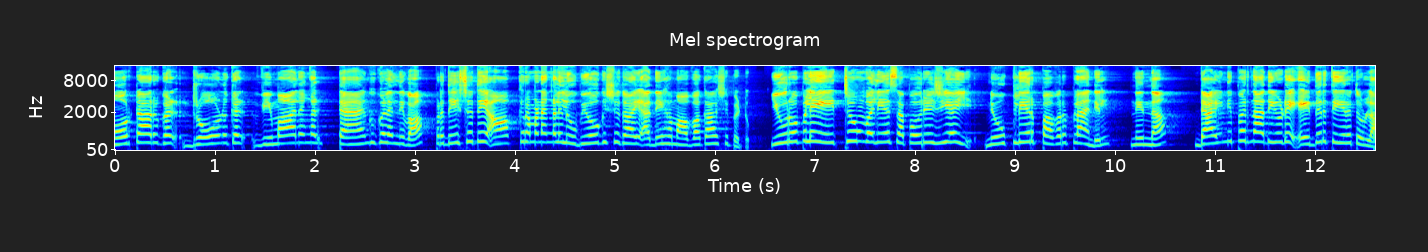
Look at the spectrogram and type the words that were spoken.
മോർട്ടാറുകൾ ഡ്രോണുകൾ വിമാനങ്ങൾ ടാങ്കുകൾ എന്നിവ പ്രദേശത്തെ ആക്രമണങ്ങളിൽ ഉപയോഗിച്ചതായി അദ്ദേഹം അവകാശപ്പെട്ടു. യൂറോപ്പിലെ ഏറ്റവും വലിയ സപ്പോരേജിയ ന്യൂക്ലിയർ പവർ പ്ലാന്റിൽ നിന്ന് ഡൈനിപ്പർ നദിയുടെ എതിർ തീരത്തുള്ള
